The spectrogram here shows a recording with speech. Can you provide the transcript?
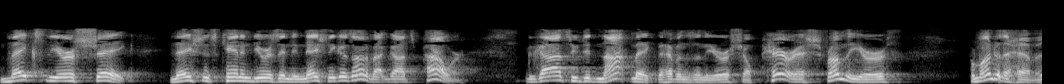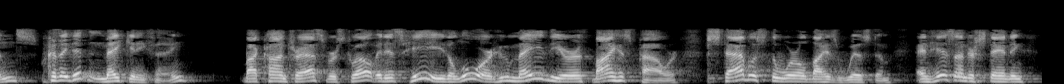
makes the earth shake. Nations can't endure his indignation. He goes on about God's power. The gods who did not make the heavens and the earth shall perish from the earth, from under the heavens, because they didn't make anything. By contrast, verse 12, it is He, the Lord, who made the earth by His power, established the world by His wisdom, and His understanding,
